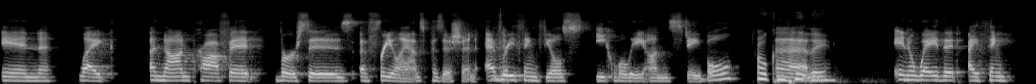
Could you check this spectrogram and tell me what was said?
in like a nonprofit versus a freelance position. Everything feels equally unstable. Oh, completely. Um, in a way that I think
